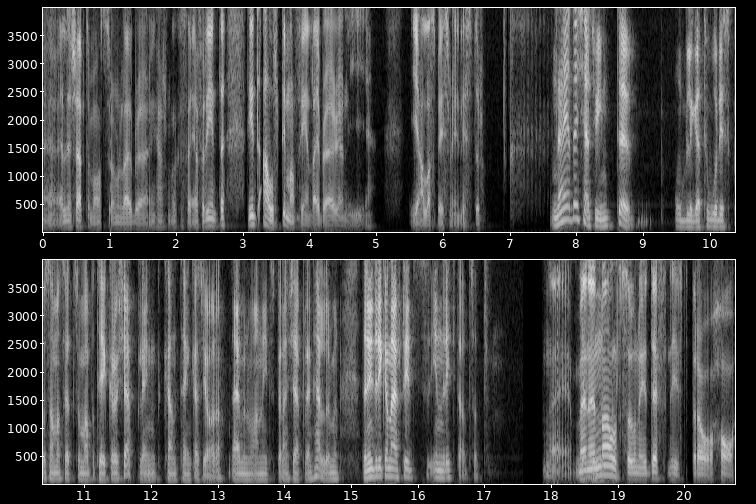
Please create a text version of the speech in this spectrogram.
eh, eller en chapter master och en librarian kanske man ska säga. För det är inte, det är inte alltid man ser en librarian i, i alla Space Marine-listor. Nej, det känns ju inte obligatorisk på samma sätt som apotekare och Chaplain kan tänkas göra, även om han inte spelar en Chaplain heller. Men den är inte lika närstridsinriktad. Så att... Nej, men en nullzone är ju definitivt bra att ha.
